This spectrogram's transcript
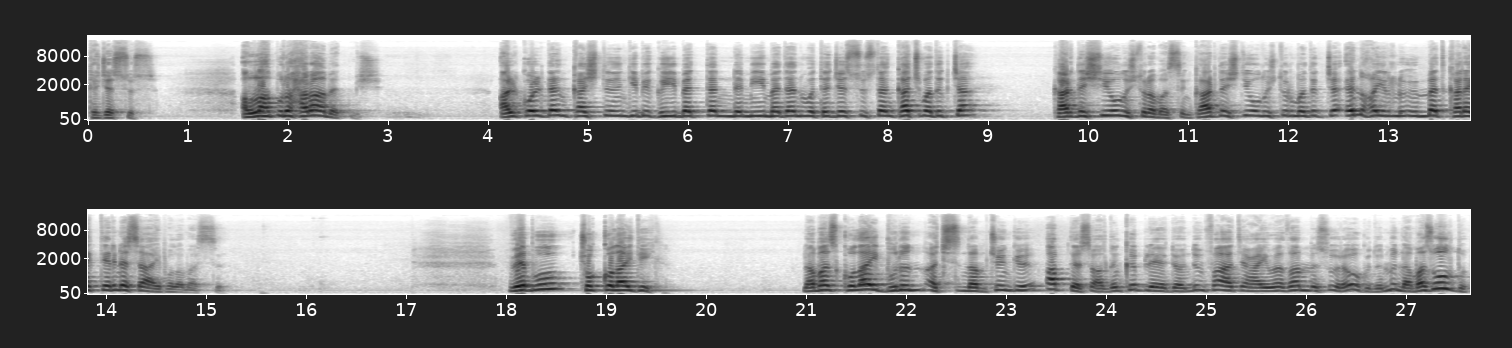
Tecessüs. Allah bunu haram etmiş. Alkolden kaçtığın gibi gıybetten, nemimeden ve tecessüsten kaçmadıkça kardeşliği oluşturamazsın. Kardeşliği oluşturmadıkça en hayırlı ümmet karakterine sahip olamazsın. Ve bu çok kolay değil. Namaz kolay bunun açısından. Çünkü abdest aldın, kıbleye döndün, Fatiha'yı ve zamm-ı sure okudun mu namaz oldu.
